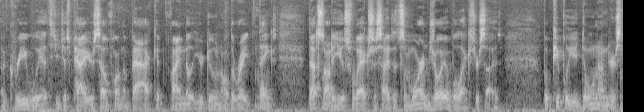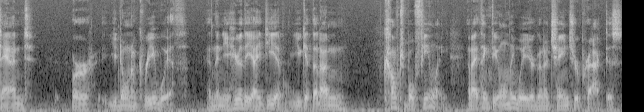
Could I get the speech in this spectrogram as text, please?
agree with, you just pat yourself on the back and find out you're doing all the right things. That's not a useful exercise. It's a more enjoyable exercise. But people you don't understand, or you don't agree with, and then you hear the idea, you get that uncomfortable feeling. And I think the only way you're going to change your practice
